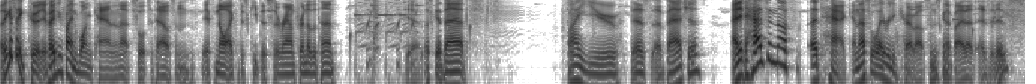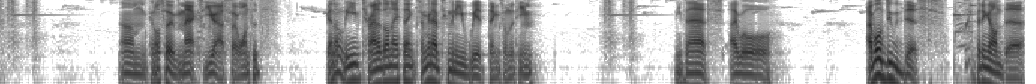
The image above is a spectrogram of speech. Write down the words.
But I guess I could. If I do find one can, then that sorts it out, and if not, I can just keep this around for another turn. So yeah, let's get that. By you. There's a badger. And it has enough attack, and that's all I really care about, so I'm just going to buy that as it is. Um, can also max you out if I wanted. Gonna leave Pteranodon, I think, because I'm gonna have too many weird things on the team. Leave that. I will... I will do this. Putting it on there.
